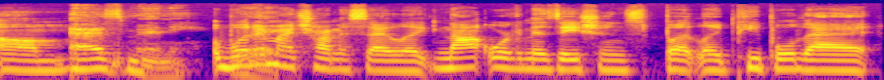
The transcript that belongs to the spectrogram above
um as many. what am I trying to say? Like not organizations, but like people that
